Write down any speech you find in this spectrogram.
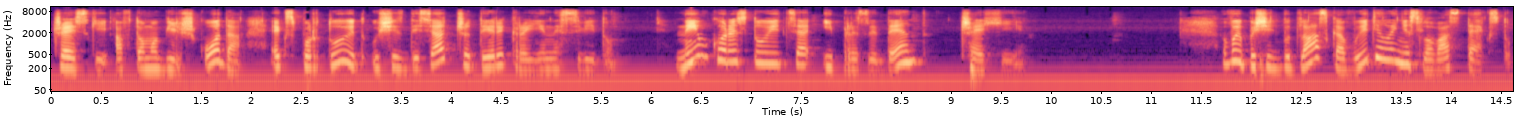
Чеський автомобіль Шкода експортують у 64 країни світу. Ним користується і президент Чехії. Випишіть, будь ласка, виділені слова з тексту,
